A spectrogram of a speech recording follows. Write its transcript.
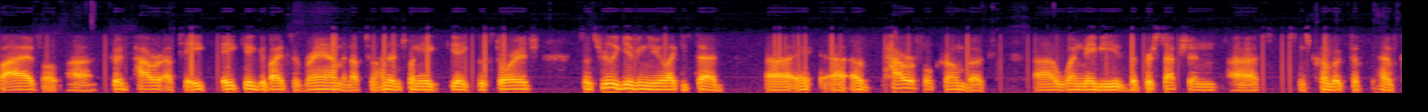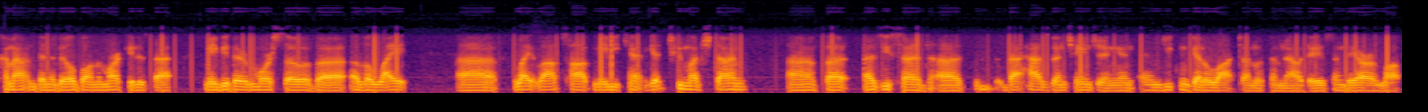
i5, uh, good power up to eight, eight gigabytes of RAM and up to 128 gigs of storage. So it's really giving you, like you said, uh, a, a, powerful Chromebook uh, when maybe the perception uh, since Chromebooks have, have, come out and been available on the market is that maybe they're more so of a, of a light uh, light laptop. Maybe you can't get too much done. Uh, but as you said, that has been changing, and, and you can get a lot done with them nowadays, and they are a lot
